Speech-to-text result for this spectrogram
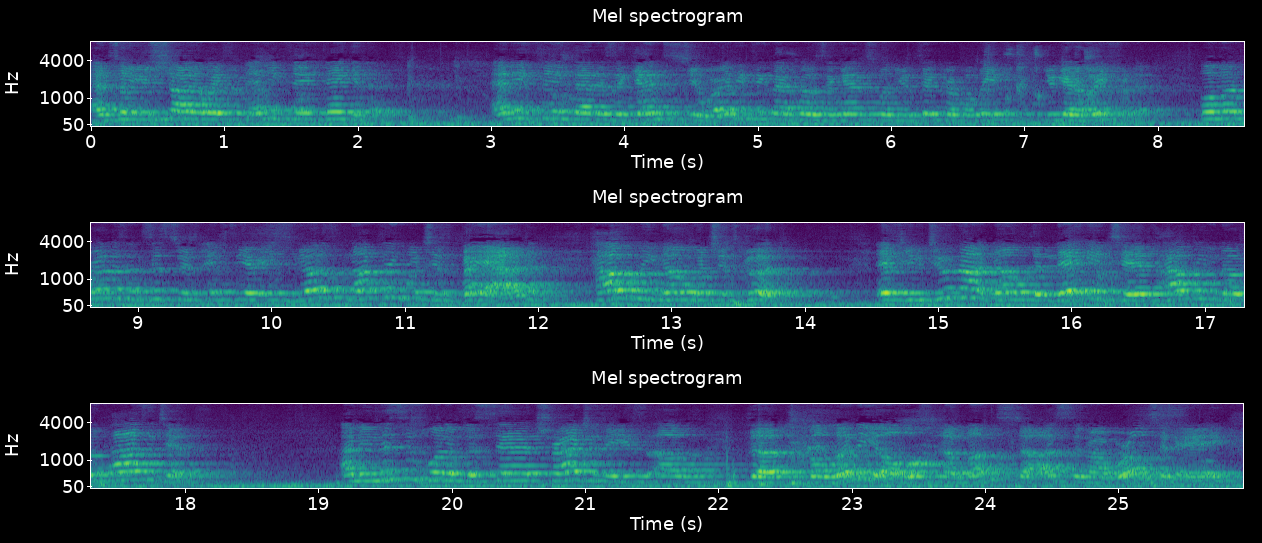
And so you shy away from anything negative. Anything that is against you or anything that goes against what you think or believe, you get away from it. Well, my brothers and sisters, if there is no, nothing which is bad, how do we know which is good? If you do not know the negative, how do you know the positive? I mean, this is one of the sad tragedies of the millennials amongst us in our world today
